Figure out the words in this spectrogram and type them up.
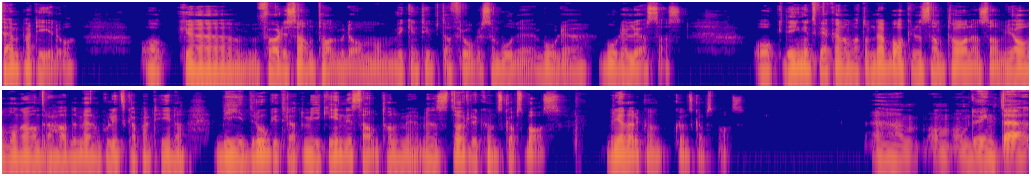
fem partier då och uh, förde samtal med dem om vilken typ av frågor som borde, borde, borde lösas. Och det är ingen tvekan om att de där bakgrundssamtalen som jag och många andra hade med de politiska partierna bidrog till att de gick in i samtal med, med en större kunskapsbas, bredare kun, kunskapsbas. Um, om, om du inte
